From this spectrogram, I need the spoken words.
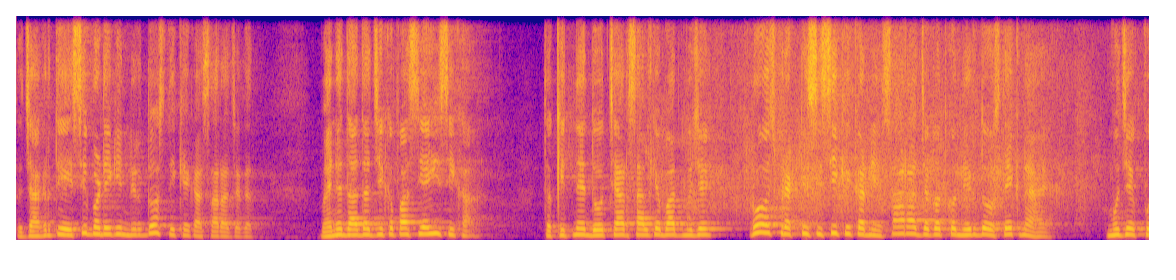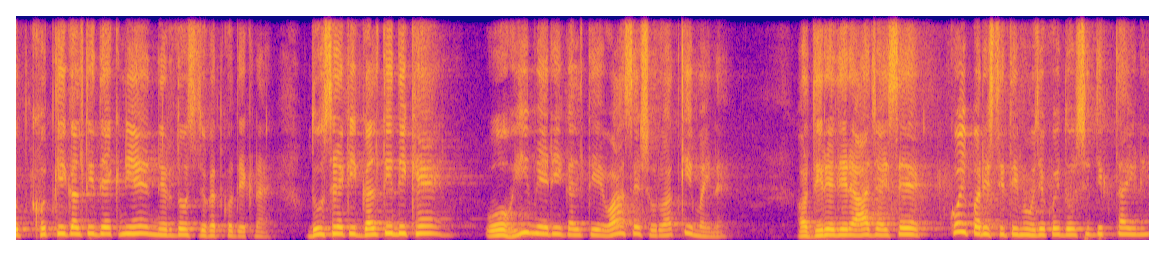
तो जागृति ऐसी बढ़ेगी निर्दोष दिखेगा सारा जगत। मैंने दादाजी के पास यही सीखा। तो कितने दो चार साल के बाद मुझे रोज प्रैक्टिस इसी की करनी है। सारा जगत को निर्दोष देखना है। मुझे खुद खुद की गलती देखनी है निर्दोष जगत को देखना है। दूसरे की गलती दिखे वो ही मेरी गलती है। वहाँ से शुरुआत की मैंने। और धीरे धीरे आज ऐसे कोई परिस्थिति में मुझे कोई दोषी दिखता ही नहीं।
